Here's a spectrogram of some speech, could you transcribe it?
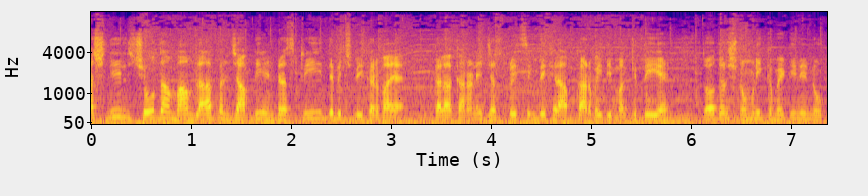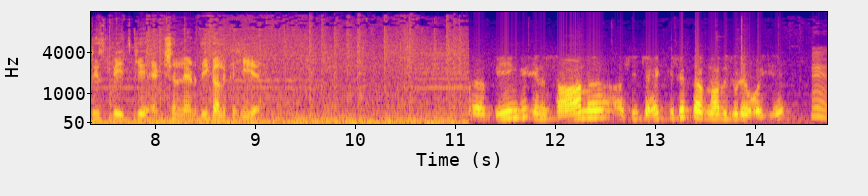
ਅਸ਼ਲੀਲ ਸ਼ੋਅ ਦਾ ਮਾਮਲਾ ਪੰਜਾਬ ਦੀ ਇੰਡਸਟਰੀ ਦੇ ਵਿੱਚ ਵੀ ਕਰਵਾਇਆ ਕਲਾਕਾਰਾਂ ਨੇ ਜਸਪ੍ਰੀਤ ਸਿੰਘ ਦੇ ਖਿਲਾਫ ਕਾਰਵਾਈ ਦੀ ਮੰਗ ਕੀਤੀ ਹੈ ਤਾਂ ਉਧਰ ਸ਼੍ਰੋਮਣੀ ਕਮੇਟੀ ਨੇ ਨੋਟਿਸ ਭੇਜ ਕੇ ਐਕਸ਼ਨ ਲੈਣ ਦੀ ਗੱਲ ਕਹੀ ਹੈ ਬੀਇੰਗ ਇਨਸਾਨ ਅਸੀਂ ਚਾਹੇ ਕਿਸੇ ਧਰਮ ਨਾਲ ਜੁੜੇ ਹੋਈਏ ਹੂੰ।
